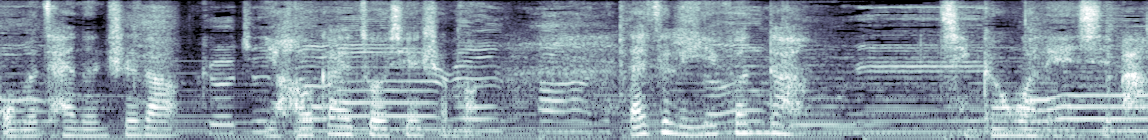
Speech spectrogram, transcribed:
我们才能知道以后该做些什么。来自李易峰的，请跟我联系吧。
